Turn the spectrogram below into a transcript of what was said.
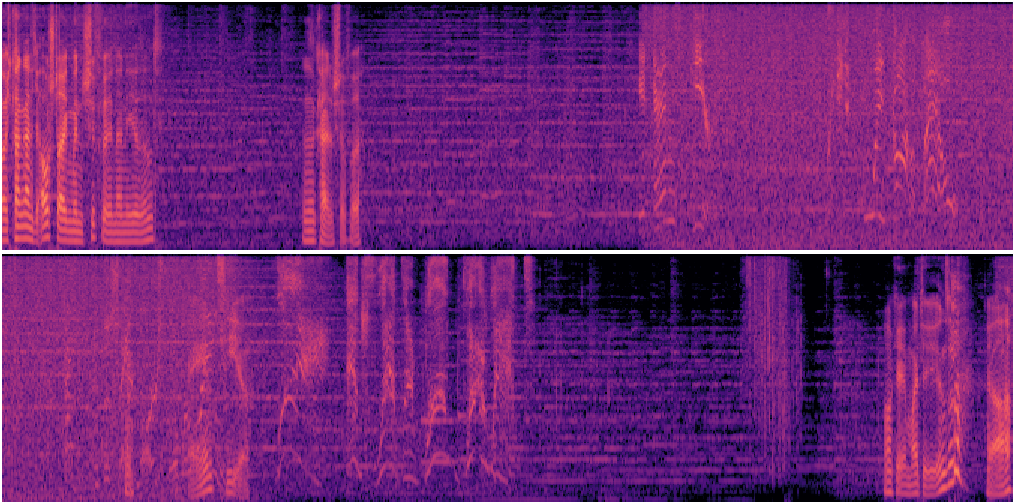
Aber ich kann gar nicht aussteigen, wenn Schiffe in der Nähe sind. Das sind keine Schiffe. Ends here. Donut. Okay, meint ihr die Insel? Ja.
